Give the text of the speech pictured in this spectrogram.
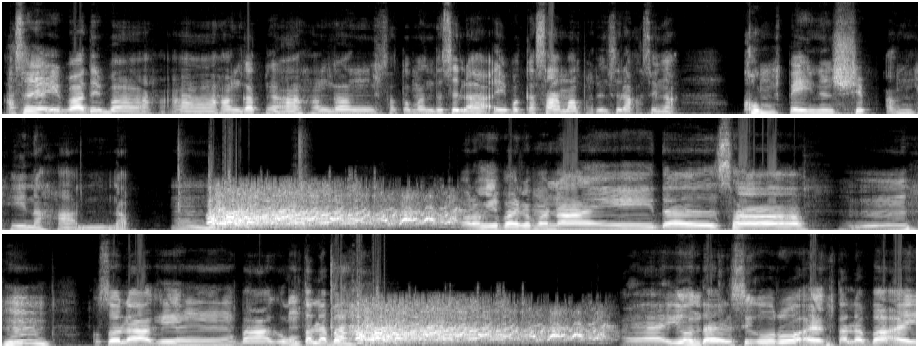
Kasi yung iba, 'di ba, ah, hangga't nga hanggang sa tumanda sila ay magkasama pa rin sila kasi nga companionship ang hinahanap. Mm. Parang iba naman ay dahil sa mhm, gusto laging bagong talaba. Kaya yun, dahil siguro ang talaba ay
